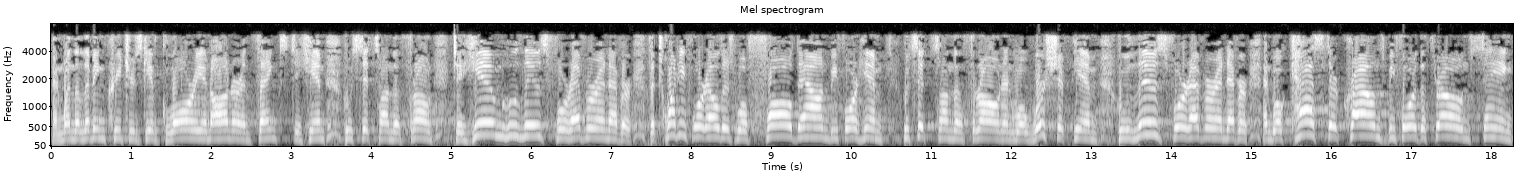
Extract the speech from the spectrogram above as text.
And when the living creatures give glory and honor and thanks to him who sits on the throne, to him who lives forever and ever, the 24 elders will fall down before him who sits on the throne and will worship him who lives forever and ever and will cast their crowns before the throne saying,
